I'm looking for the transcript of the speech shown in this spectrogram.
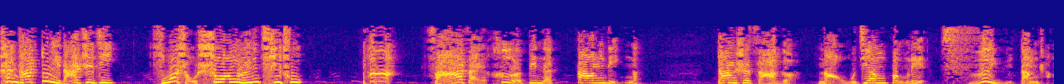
趁他对答之机，左手双轮齐出，啪，砸在贺斌的当顶啊！当时砸个脑浆迸裂，死于当场。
